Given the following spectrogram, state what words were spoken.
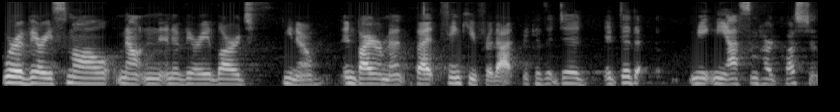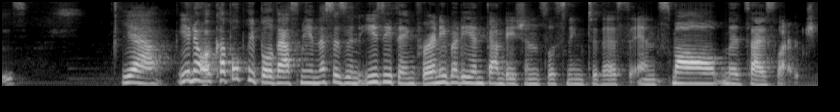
we're a very small mountain in a very large, you know, environment. But thank you for that because it did it did make me ask some hard questions. Yeah. You know, a couple people have asked me, and this is an easy thing for anybody in foundations listening to this and small, mid-sized, large.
